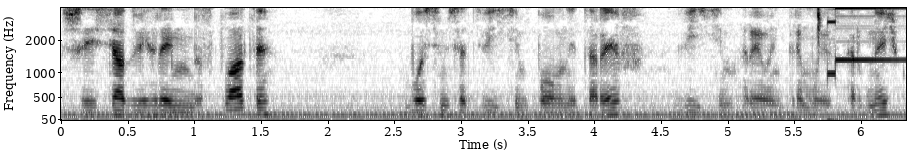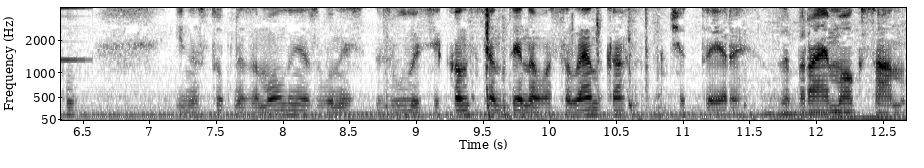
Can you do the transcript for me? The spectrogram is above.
62 гривні до сплати, 88 повний тариф, 8 гривень прямує в скарбничку. І наступне замовлення з вулиці, Константина Василенка, 4. Забираємо Оксану.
